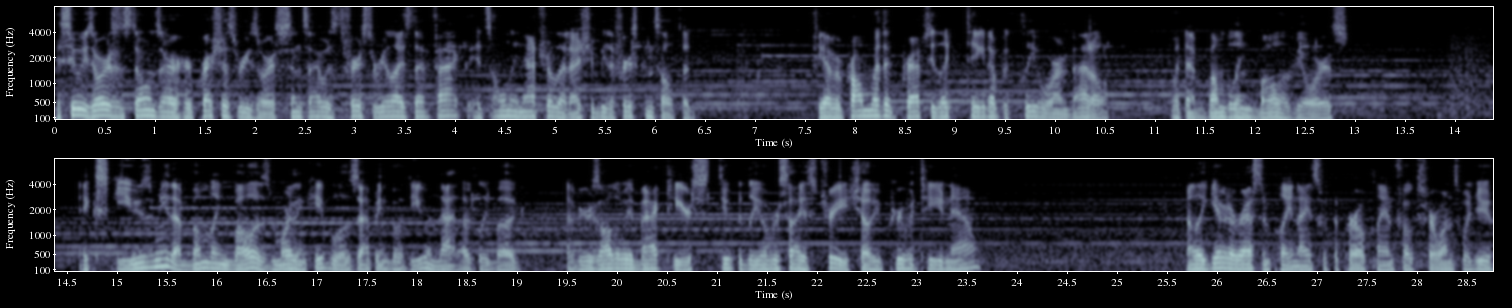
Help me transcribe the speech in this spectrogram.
Hisui's ores and stones are her precious resource. Since I was the first to realize that fact, it's only natural that I should be the first consulted. If you have a problem with it, perhaps you'd like to take it up with Kleavor in battle, with that bumbling ball of yours. Excuse me? That bumbling ball is more than capable of zapping both you and that ugly bug. That veers all the way back to your stupidly oversized tree. Shall we prove it to you now? Melli, give it a rest and play nice with the Pearl Clan folks for once, would you?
